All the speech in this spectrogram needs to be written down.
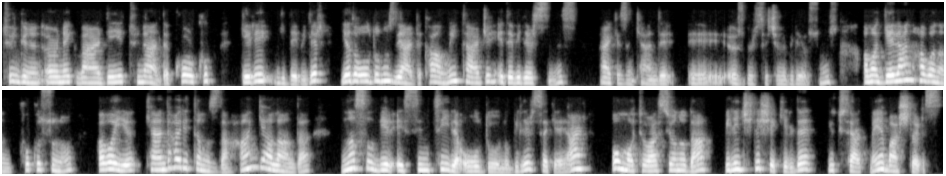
Tülgün'ün örnek verdiği tünelde korkup geri gidebilir ya da olduğunuz yerde kalmayı tercih edebilirsiniz. Herkesin kendi e, özgür seçimi biliyorsunuz. Ama gelen havanın kokusunu, havayı kendi haritamızda hangi alanda nasıl bir esintiyle olduğunu bilirsek eğer o motivasyonu da bilinçli şekilde yükseltmeye başlarız.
